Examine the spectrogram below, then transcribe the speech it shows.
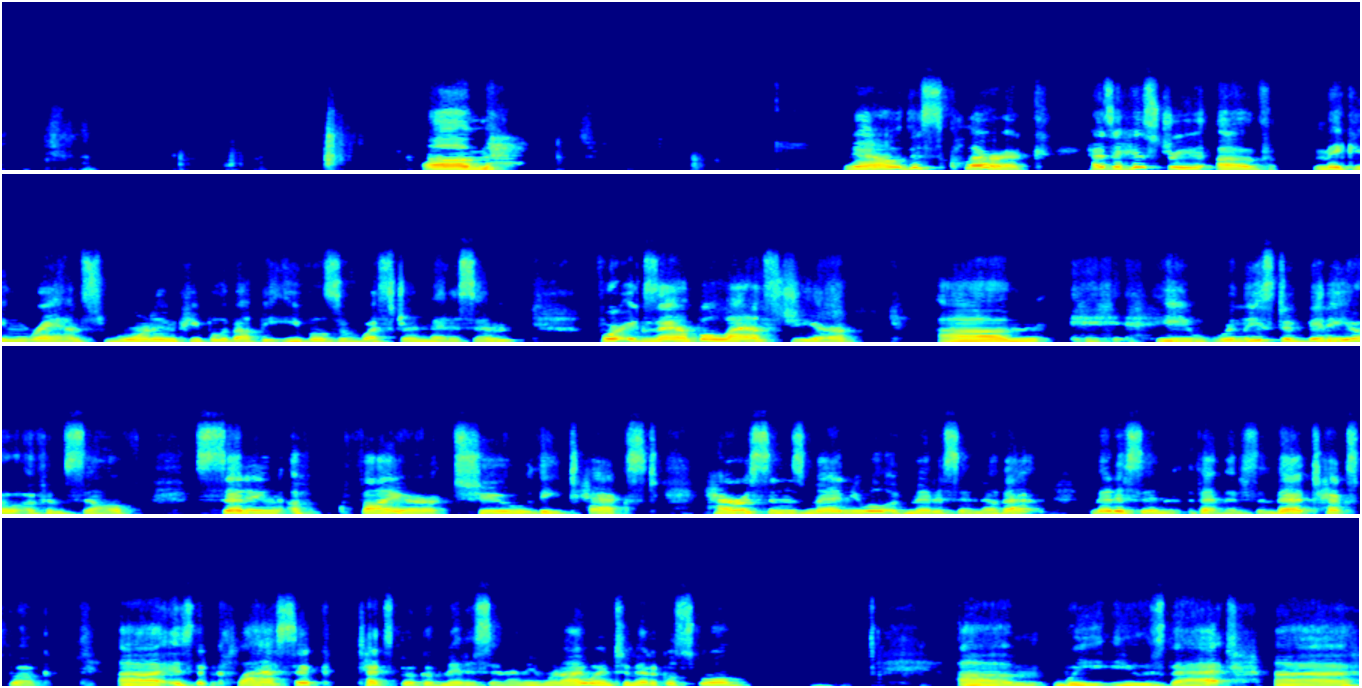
Um, now, this cleric has a history of making rants, warning people about the evils of Western medicine. For example, last year, um, he, he released a video of himself setting a fire to the text Harrison's Manual of Medicine. Now, that medicine, that medicine, that textbook uh, is the classic textbook of medicine. I mean, when I went to medical school, um, we used that. Uh,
